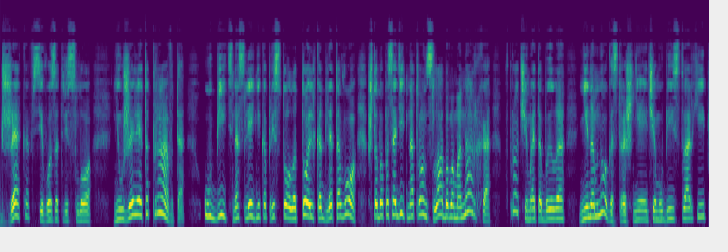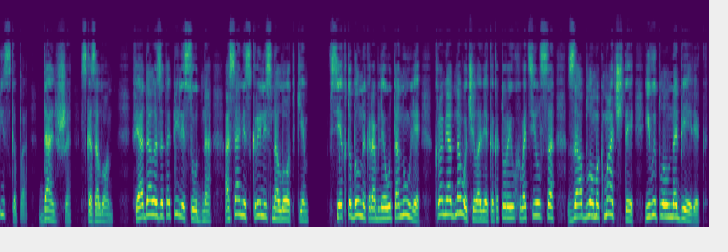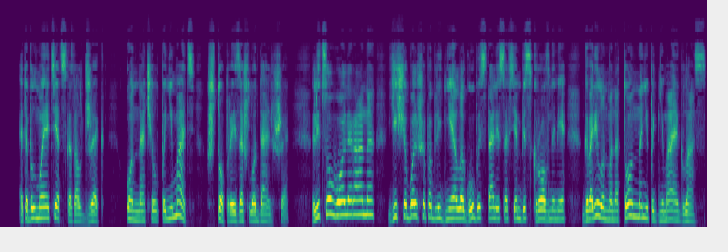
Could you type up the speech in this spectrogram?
Джека всего затрясло. Неужели это правда? Убить наследника престола только для того, чтобы посадить на трон слабого монарха? Впрочем, это было не намного страшнее, чем убийство архиепископа. «Дальше», — сказал он, — «феодалы затопили судно, а сами скрылись на лодке». Все, кто был на корабле, утонули, кроме одного человека, который ухватился за обломок мачты и выплыл на берег. «Это был мой отец», — сказал Джек. Он начал понимать, что произошло дальше. Лицо Уоллерана еще больше побледнело, губы стали совсем бескровными. Говорил он монотонно, не поднимая глаз.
